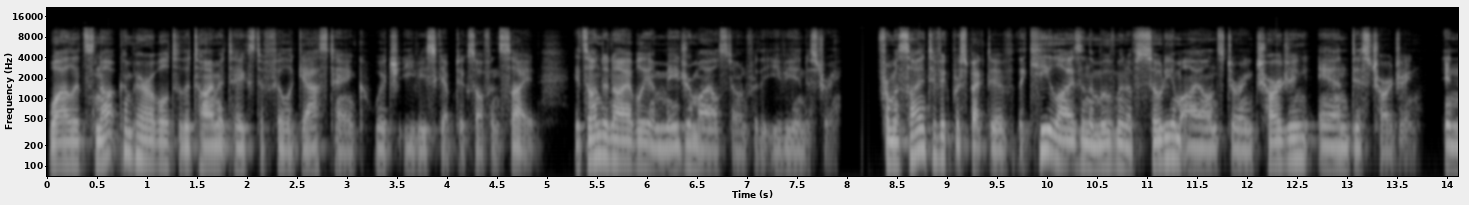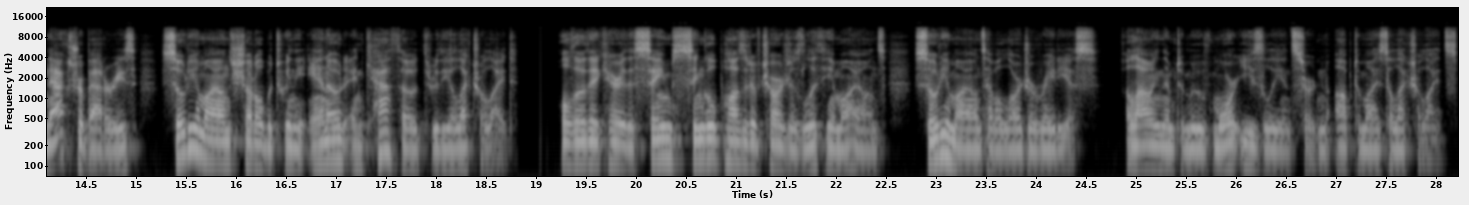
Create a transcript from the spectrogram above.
While it's not comparable to the time it takes to fill a gas tank, which EV skeptics often cite, it's undeniably a major milestone for the EV industry. From a scientific perspective, the key lies in the movement of sodium ions during charging and discharging. In Naxtra batteries, sodium ions shuttle between the anode and cathode through the electrolyte. Although they carry the same single positive charge as lithium ions, sodium ions have a larger radius, allowing them to move more easily in certain optimized electrolytes.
